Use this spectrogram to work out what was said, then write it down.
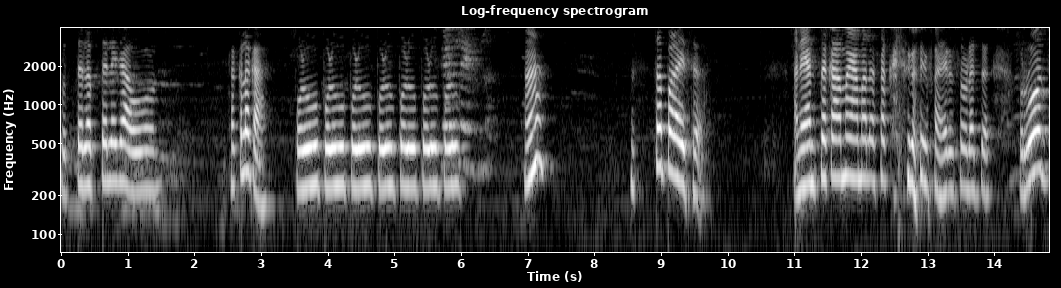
कुत्त लपतले जाऊन. थकलं का? पळू पळू पळू पळू पळू पळू पळू हां मस्त पळायचं. आणि यांचं काम आहे आम्हाला सकाळ सकाळी बाहेर सोडायचं. रोज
